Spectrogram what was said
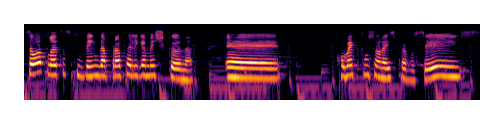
são atletas que vêm da própria liga mexicana. É, como é que funciona isso para vocês?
